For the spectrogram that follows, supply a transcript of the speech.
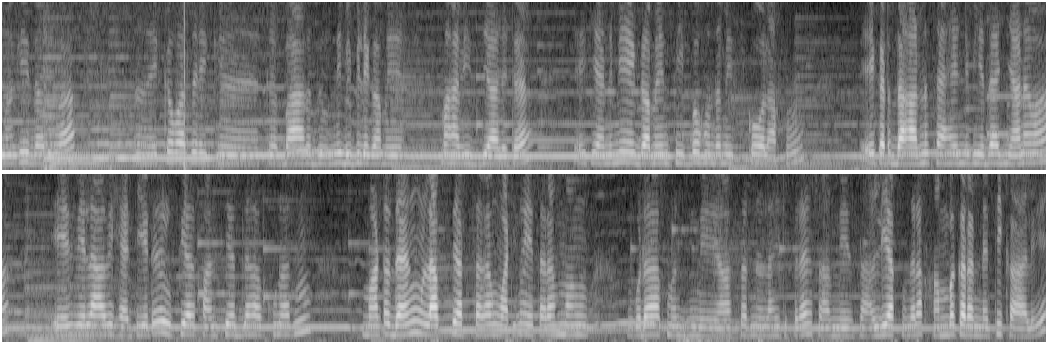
මගේ දරුවා එක වසරක බාර දුන්නේ බිබිලි ගමේ මහාවිද්‍යාලෙට. ඒ කියන්නේ මේ ගමෙන් තිබ්බ හොඳම ඉස්කෝලක්. ඒකට දාන්න සෑහෙන්න වියදම් යනවා. ඒ වෙලාවේ හැටියට රුපියල් 500ක් වුණත් මට දැන් ලක්ෂයක් තරම් වටිනවා ඒ තරම් මං ගොඩාක්ම මේ ආසරණ වෙලා හිටපෙර මේ සල්ලියක් මුදලක් හම්බ කරන්නේ නැති කාලේ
